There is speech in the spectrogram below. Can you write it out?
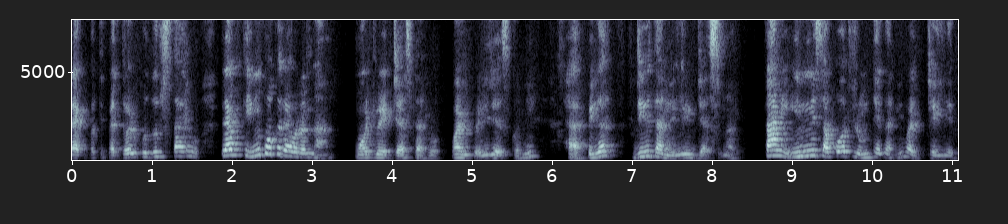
లేకపోతే పెద్దోళ్ళు కుదురుస్తారు లేకపోతే ఇంకొకరు ఎవరన్నా మోటివేట్ చేస్తారు వాళ్ళు పెళ్ళి చేసుకొని హ్యాపీగా జీవితాన్ని లీడ్ చేస్తున్నారు. కానీ ఇన్ని సపోర్ట్లు ఉంటే కానీ వాళ్ళు చేయలేరు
